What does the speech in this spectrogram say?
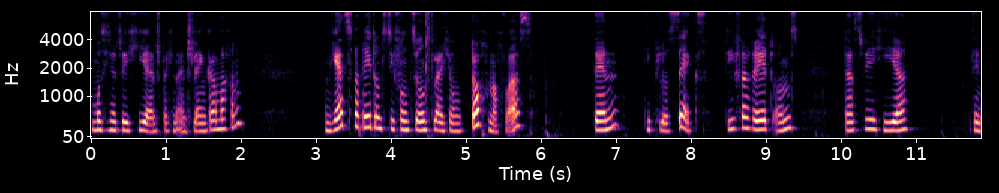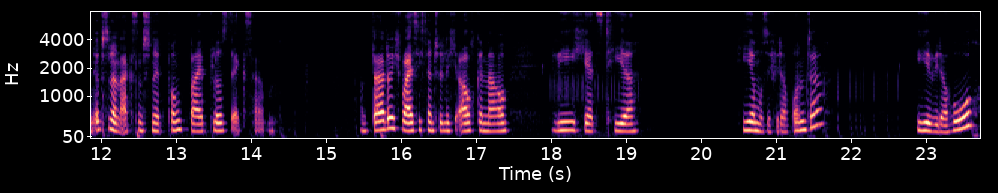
muss ich natürlich hier entsprechend einen Schlenker machen. Und jetzt verrät uns die Funktionsgleichung doch noch was, denn die plus 6, die verrät uns, dass wir hier den y-Achsenschnittpunkt bei plus 6 haben. Und dadurch weiß ich natürlich auch genau, wie ich jetzt hier, hier muss ich wieder runter, hier wieder hoch.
